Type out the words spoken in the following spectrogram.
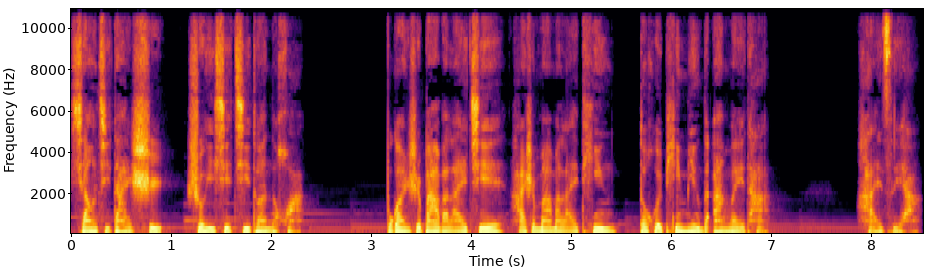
消极怠事，说一些极端的话。不管是爸爸来接还是妈妈来听，都会拼命的安慰他：“孩子呀，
